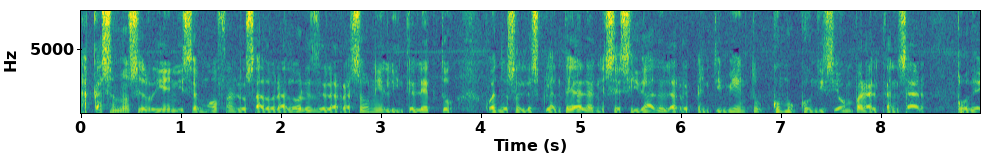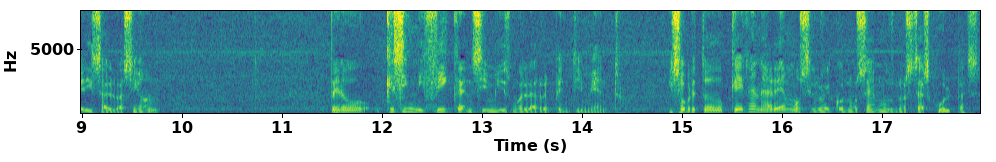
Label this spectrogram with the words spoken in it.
¿Acaso no se ríen ni se mofan los adoradores de la razón y el intelecto cuando se les plantea la necesidad del arrepentimiento como condición para alcanzar poder y salvación? Pero, ¿qué significa en sí mismo el arrepentimiento? Y sobre todo, ¿qué ganaremos si reconocemos nuestras culpas?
